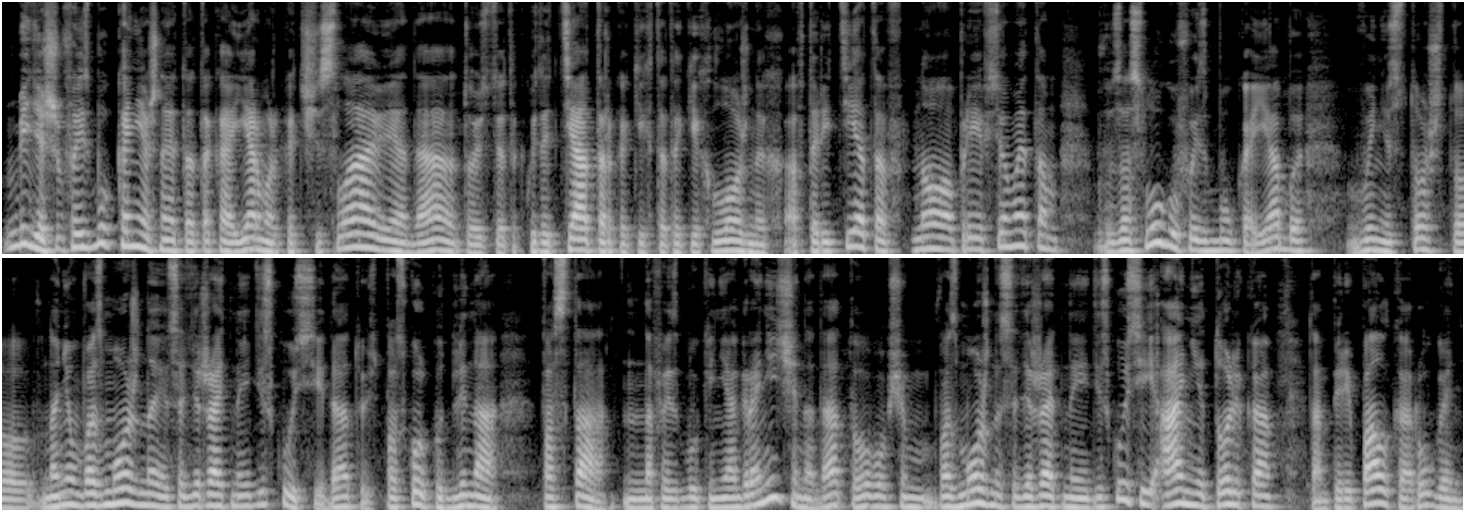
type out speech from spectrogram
Видишь, Facebook, конечно, это такая ярмарка тщеславия, да, то есть это какой-то театр каких-то таких ложных авторитетов, но при всем этом в заслугу Фейсбука я бы вынес то, что на нем возможны содержательные дискуссии, да, то есть поскольку длина поста на Фейсбуке не ограничена, да, то, в общем, возможны содержательные дискуссии, а не только там перепалка, ругань,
